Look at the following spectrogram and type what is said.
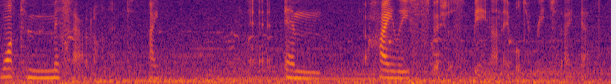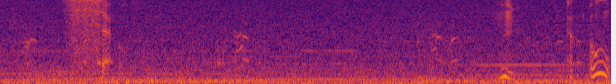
want to miss out on it. I am highly suspicious of being unable to reach that yet. So. Hmm. Oh. Ooh.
